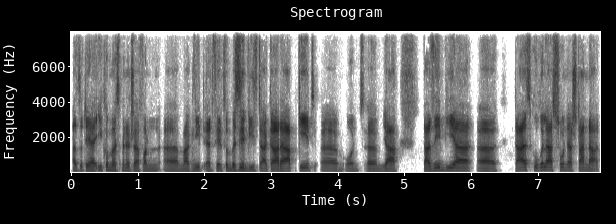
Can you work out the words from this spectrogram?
Also der E-Commerce-Manager von äh, Magnet erzählt so ein bisschen, wie es da gerade abgeht. Ähm, und ähm, ja, da sehen wir, äh, da ist Gorillas schon der Standard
